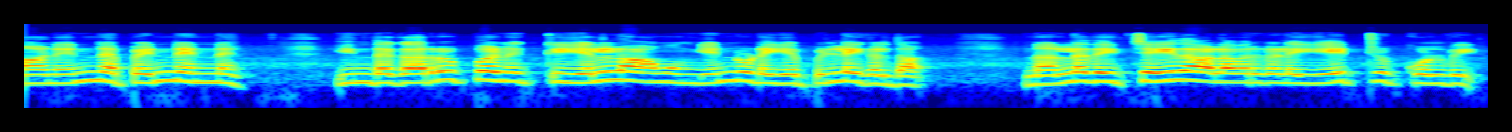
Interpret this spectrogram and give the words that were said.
ஆண் என்ன பெண் என்ன இந்த கருப்பனுக்கு எல்லாமும் என்னுடைய பிள்ளைகள்தான். நல்லதை செய்தால் அவர்களை ஏற்றுக்கொள்வேன்.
